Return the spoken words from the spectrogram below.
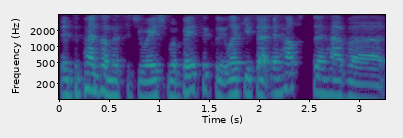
it depends on the situation, but basically, like you said, it helps to have a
